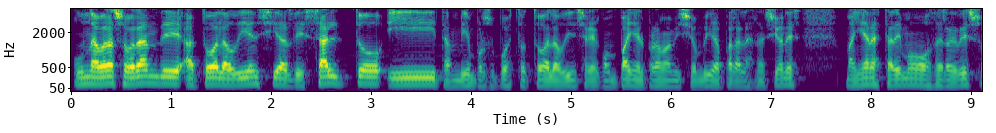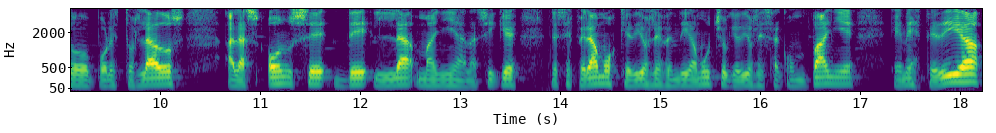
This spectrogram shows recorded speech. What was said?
Un abrazo grande a toda la audiencia de Salto y también, por supuesto, toda la audiencia que acompaña el programa Misión Vida para las Naciones. Mañana estaremos de regreso por estos lados a las 11 de la mañana. Así que les esperamos que Dios les bendiga mucho, que Dios les acompañe en este día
